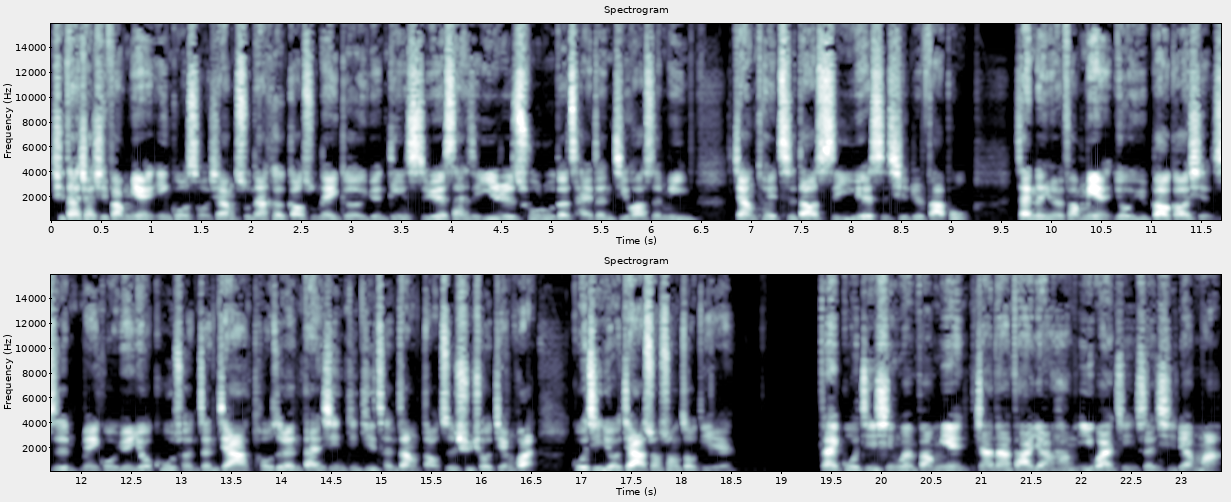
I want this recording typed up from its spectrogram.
其他消息方面，英国首相苏纳克告诉内阁，原定十月三十一日出炉的财政计划声明将推迟到十一月十七日发布。在能源方面，由于报告显示美国原油库存增加，投资人担心经济成长导致需求减缓，国际油价双双走跌。在国际新闻方面，加拿大央行意外仅升息两码，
